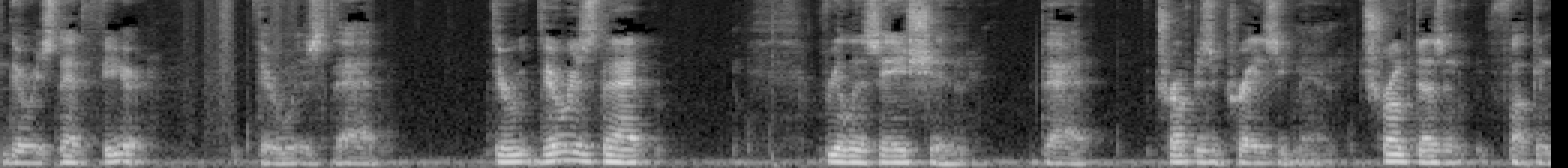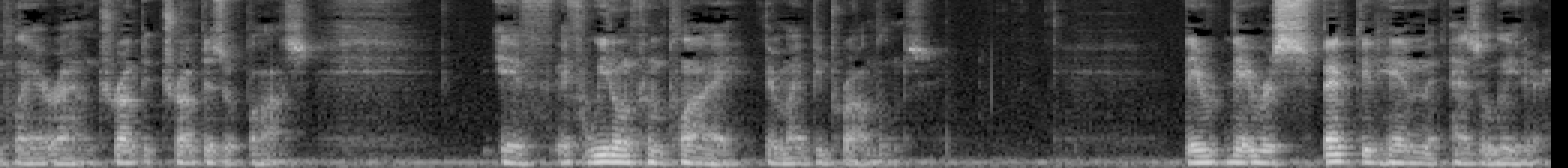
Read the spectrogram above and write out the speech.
There was that fear. There was that there there was that realization that Trump is a crazy man. Trump doesn't fucking play around. Trump Trump is a boss. If if we don't comply, there might be problems. They they respected him as a leader.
